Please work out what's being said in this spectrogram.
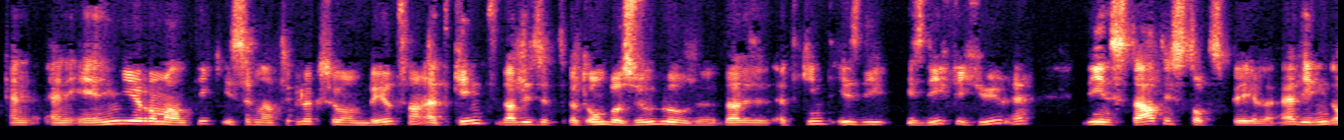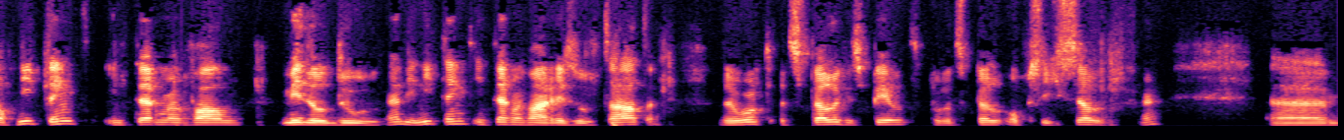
En, en in die romantiek is er natuurlijk zo'n beeld van het kind, dat is het, het onbezoedelde. Dat is het, kind is die, is die figuur die in staat is tot spelen. Hè, die nog niet denkt in termen van middeldoel. Hè, die niet denkt in termen van resultaten. Er wordt het spel gespeeld voor het spel op zichzelf. Hè. Uh,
